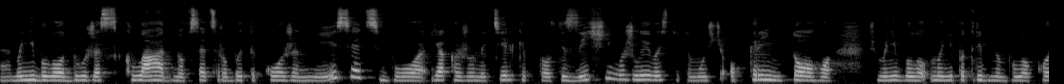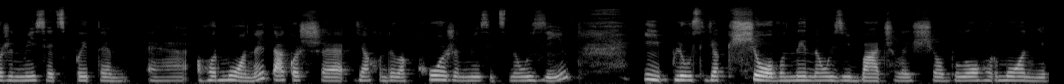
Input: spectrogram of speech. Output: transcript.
е, мені було дуже складно все це робити кожен місяць, бо я кажу не тільки про фізичні можливості, тому що окрім того, що мені було мені потрібно було кожен місяць пити е, гормони. Також е, я ходила кожен місяць на УЗІ. І плюс, якщо вони на УЗІ бачили, що було гормонів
